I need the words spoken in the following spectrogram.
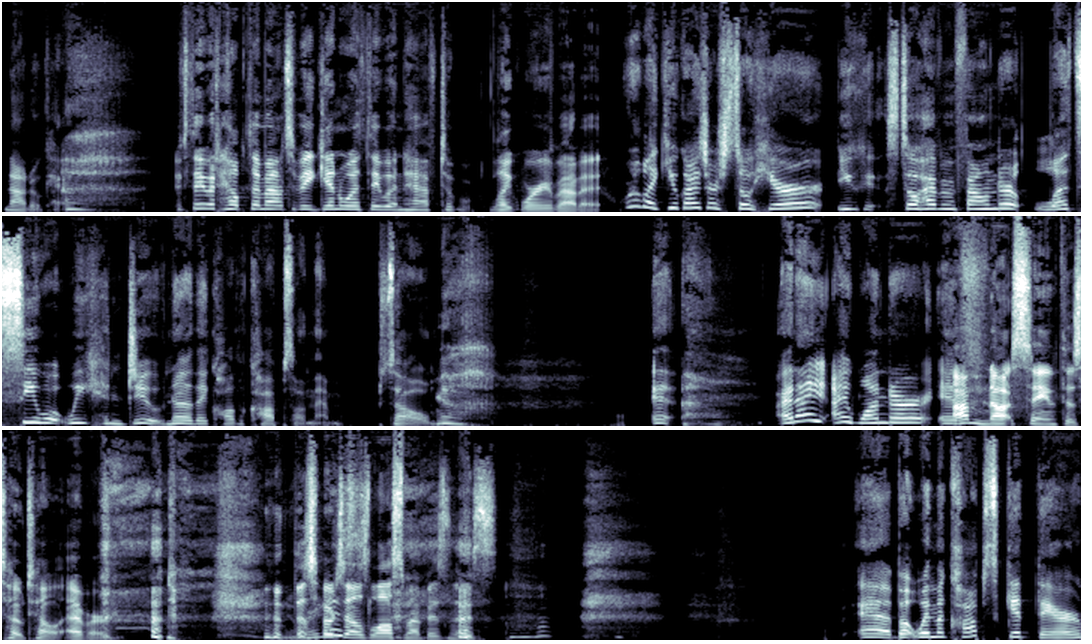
Not okay. if they would help them out to begin with, they wouldn't have to like worry about it. We're like, you guys are still here. You still haven't found her. Let's see what we can do. No, they call the cops on them. So, it, and I, I wonder if I'm not staying at this hotel ever. this hotel's lost my business. Uh, but when the cops get there,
